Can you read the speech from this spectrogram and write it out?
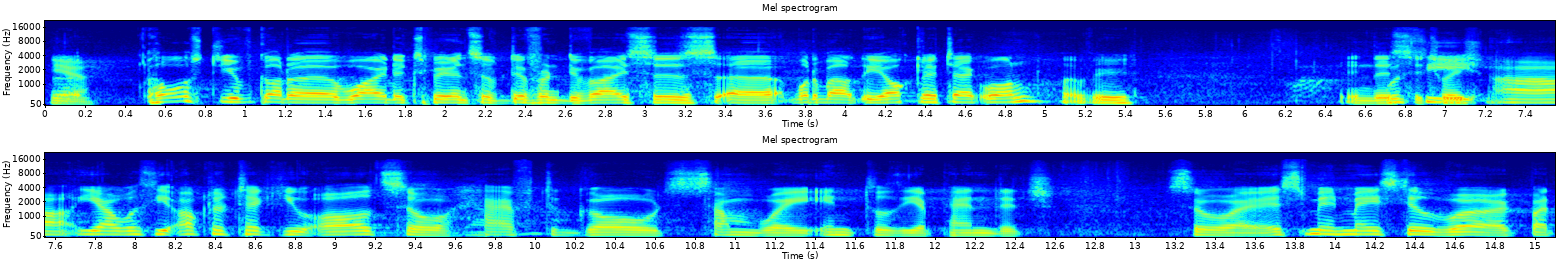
Yeah. Horst, you've got a wide experience of different devices. Uh, what about the Occlutech one? Have you in this with situation? The, uh, yeah, with the Occlutech, you also have to go some way into the appendage. So uh, it may still work, but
